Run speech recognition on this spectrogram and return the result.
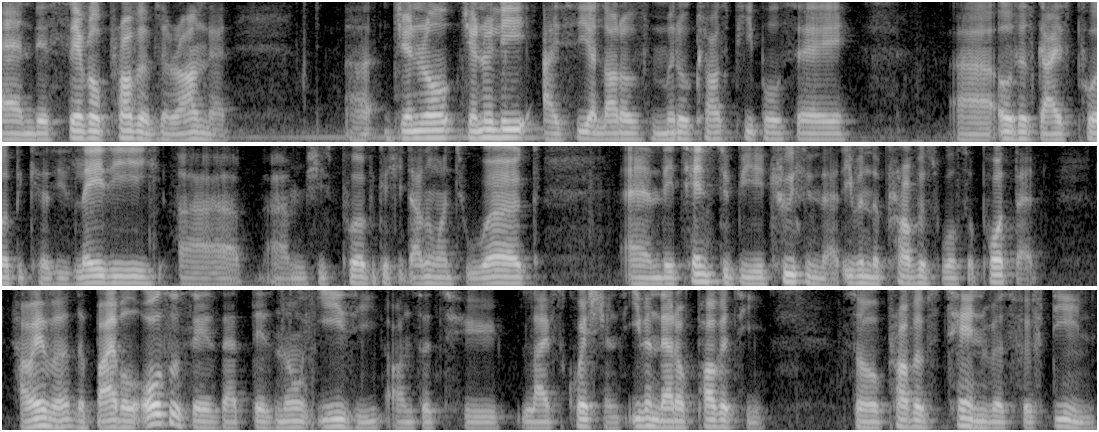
and there's several proverbs around that. Uh, general, generally, I see a lot of middle class people say, uh, oh, this guy's poor because he's lazy. Uh, um, she's poor because she doesn't want to work. And there tends to be a truth in that. Even the Proverbs will support that. However, the Bible also says that there's no easy answer to life's questions, even that of poverty. So, Proverbs 10, verse 15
